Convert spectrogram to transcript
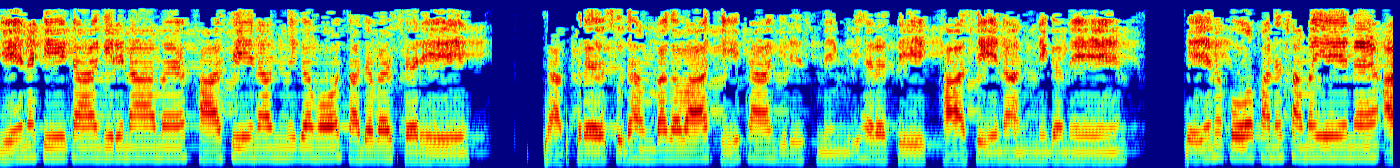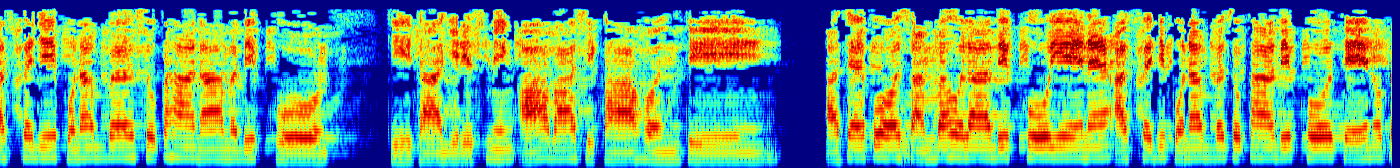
යේන කීටාගිරිනාම කාසේනං නිගමෝ තදවසරේ චත්‍ර සුධම් භගවා කීටාගිරිස්මින් විහෙරති කාසේනං නිගමේ තේන කෝපන සමයේන අස්සජේ පුනබ්බ සුඛා නාම බික්ඛෝ කීටාගිරිස්මින් ආවාසිකා හොන්ති අතකෝ සම්බහුලා බික්ඛෝ යේන අස්සජි පුනබ්බ සුඛා බික්ඛෝ තේනුප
